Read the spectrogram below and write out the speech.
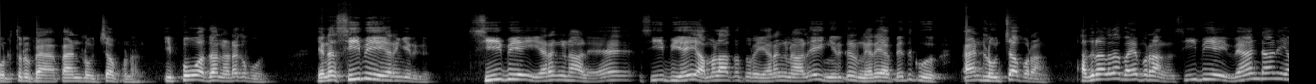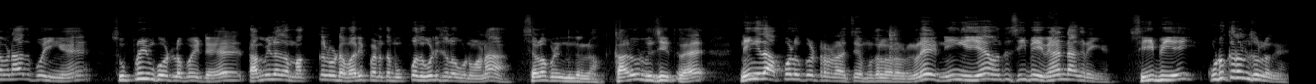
ஒருத்தர் பே பேண்ட்டில் உச்சா போனார். இப்போவும் அதான் நடக்க போகுது. ஏன்னா சிபிஐ இறங்கியிருக்கு. சிபிஐ இறங்குனாலே சிபிஐ அமலாக்கத்துறை இறங்குனாலே இங்கே இருக்கிற நிறையா பேத்துக்கு பேண்ட்டில் உச்சா போகிறாங்க அதனால தான் பயப்படுறாங்க. சிபிஐ வேண்டான்னு எவனாவது போயிங்க சுப்ரீம் கோர்ட்டில் போயிட்டு தமிழக மக்களோட வரி பணத்தை முப்பது கோடி செலவு பண்ணுவானா? செலவு பண்ணிட்டு இருந்திருக்காங்க கரூர் விஷயத்தில் நீங்கள் தான் அப்போலோ கூட்டுறாச்சே முதல்வர் அவர்களே. நீங்கள் ஏன் வந்து சிபிஐ வேண்டாங்கிறீங்க? சிபிஐ கொடுக்குறேன்னு சொல்லுங்கள்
